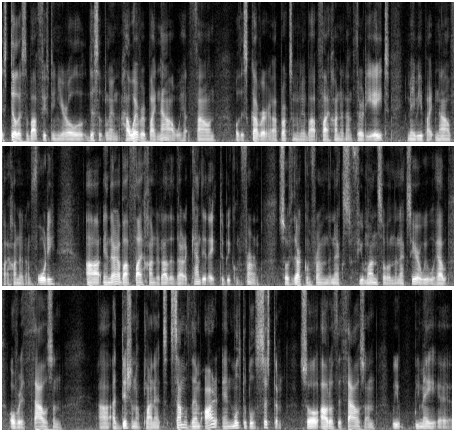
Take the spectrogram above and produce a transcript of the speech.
it still is about 15 year old discipline. However, by now we have found or discovered approximately about 538, maybe by now 540. Uh, and there are about 500 other that are candidates to be confirmed. So if they're confirmed in the next few months or in the next year, we will have over a thousand uh, additional planets. Some of them are in multiple systems. So out of the thousand, we we may uh,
